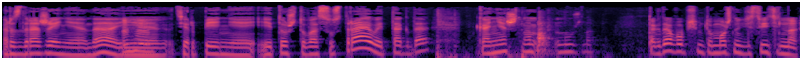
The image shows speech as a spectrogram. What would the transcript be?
раздражения, да, угу. и терпения, и то, что вас устраивает, тогда, конечно, нужно тогда, в общем-то, можно действительно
